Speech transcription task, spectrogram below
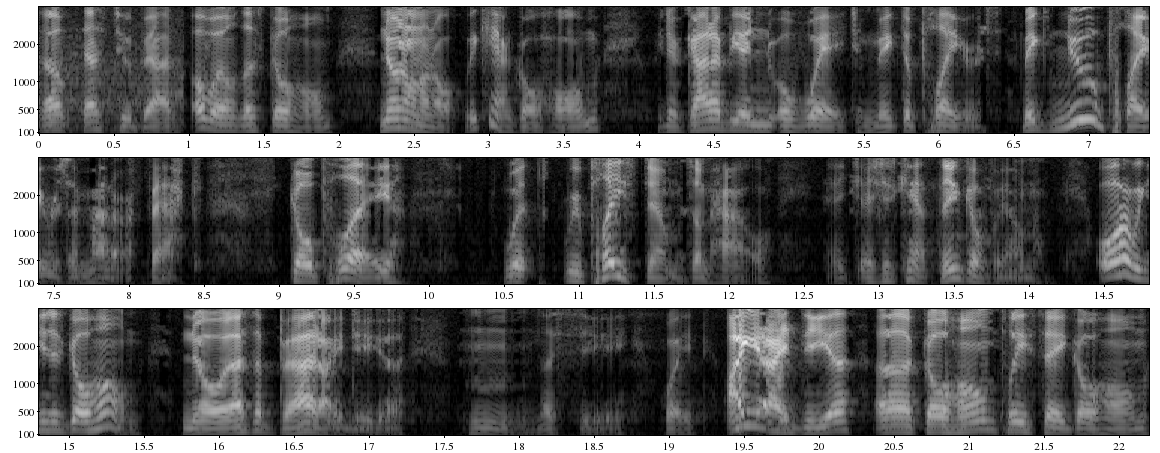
Oh, that's too bad. Oh well, let's go home. No, no, no, no. We can't go home. There gotta be a, a way to make the players, make new players, a matter of fact, go play with, replace them somehow. I, I just can't think of them. Or we can just go home. No, that's a bad idea. Hmm, let's see. Wait, I get an idea. Uh, go home? Please say go home.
